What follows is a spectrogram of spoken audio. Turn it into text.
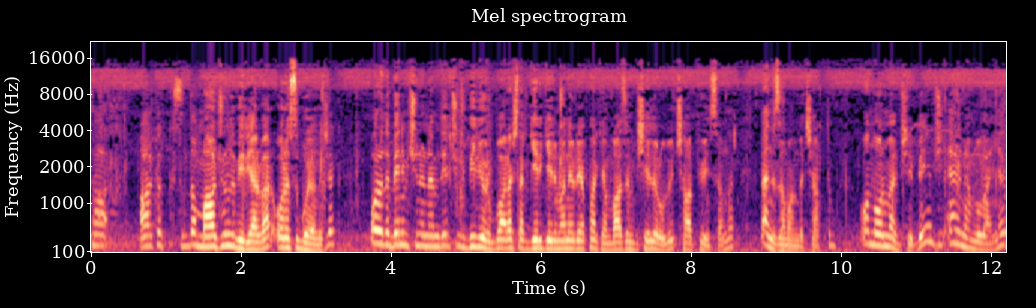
sağ arka kısımda macunlu bir yer var. Orası boyanacak. Orada benim için önemli değil çünkü biliyorum bu araçlar geri geri manevra yaparken bazen bir şeyler oluyor, çarpıyor insanlar. Ben de zamanında çarptım. O normal bir şey. Benim için en önemli olan yer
